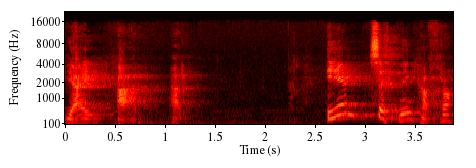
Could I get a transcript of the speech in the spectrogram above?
Jeg er Herre. Én setning herfra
